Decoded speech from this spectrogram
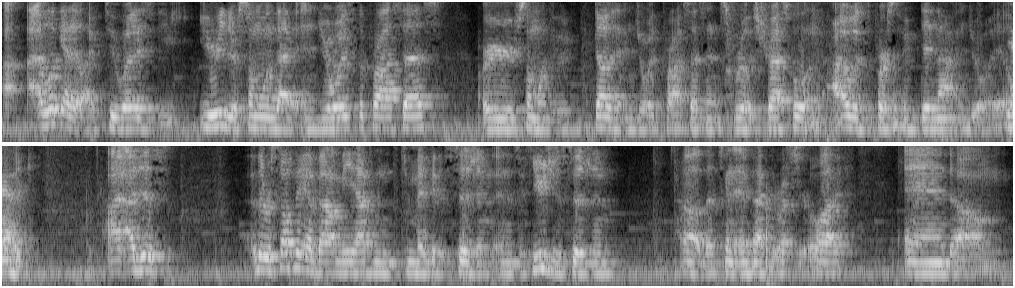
I, I look at it like two ways. You're either someone that enjoys the process, or you're someone who doesn't enjoy the process, and it's really stressful. And I was the person who did not enjoy it. Yeah. Like, I, I just there was something about me having to make a decision, and it's a huge decision uh, that's going to impact the rest of your life. And um,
